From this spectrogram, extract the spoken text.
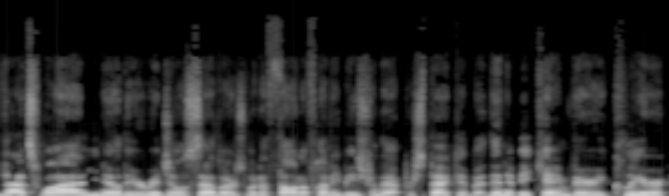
that's why you know the original settlers would have thought of honeybees from that perspective. But then it became very clear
